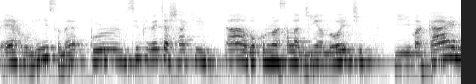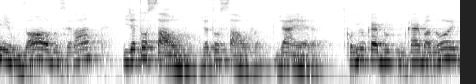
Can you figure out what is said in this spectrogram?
erram nisso, né, por simplesmente achar que, ah, vou comer uma saladinha à noite e uma carne, uns ovos, sei lá, e já tô salvo, já tô salva, já era. Comi um carbo, um carbo à noite,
